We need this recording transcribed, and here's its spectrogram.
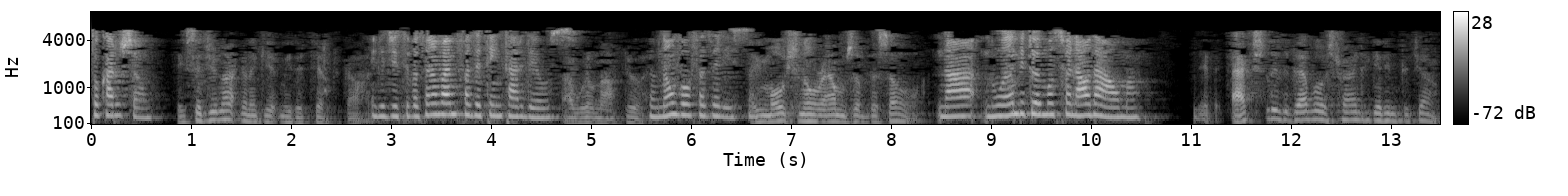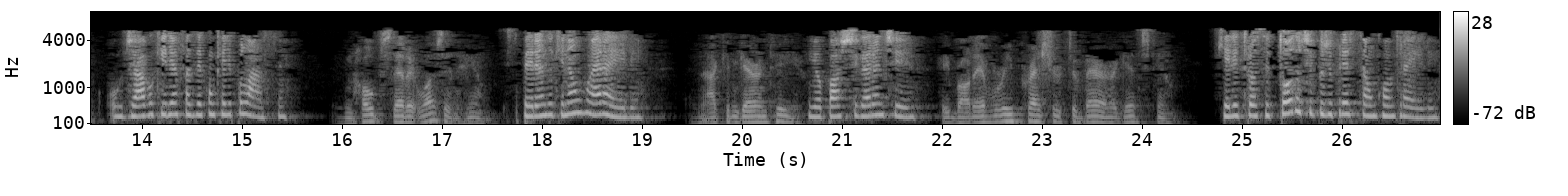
tocar o chão. He said, You're not going to get me to tempt God. Ele disse: Você não vai me fazer tentar Deus. Eu não vou fazer isso. Na, no âmbito emocional da alma. Actually, the devil was trying to get him to jump O diabo queria fazer com que ele pulasse, esperando que não era ele. E eu posso te garantir he brought every pressure to bear against him que ele trouxe todo tipo de pressão contra ele.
